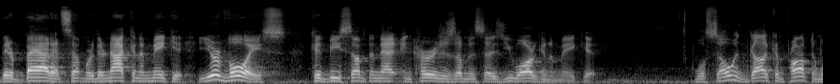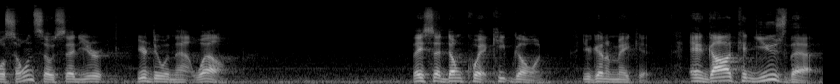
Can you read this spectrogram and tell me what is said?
they're bad at something or they're not going to make it, your voice could be something that encourages them and says, You are going to make it. Well, so and God can prompt them. Well, so and so said you're you're doing that well. They said, Don't quit, keep going. You're going to make it. And God can use that.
